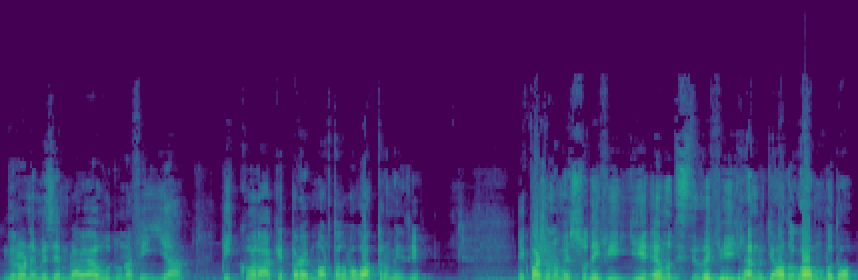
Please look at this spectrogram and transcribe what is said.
Nerone mi sembra aveva avuto una figlia piccola che però è morta dopo 4 mesi. E qua ci hanno messo dei figli e uno di questi due figli l'hanno chiamato Comodo.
